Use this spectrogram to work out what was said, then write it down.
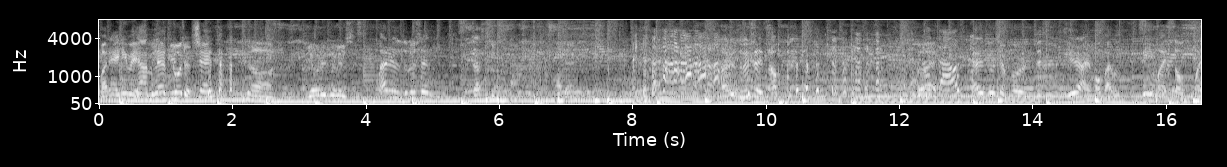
But anyway, Yeah, me let's go future. check uh, your resolution. My resolution. Just to. Okay. My resolution is up. Go ahead. Down. My resolution for this year, I hope I will be myself, by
